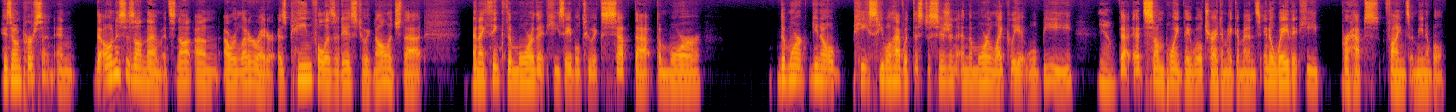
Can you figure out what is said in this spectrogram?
his own person and the onus is on them. It's not on our letter writer, as painful as it is to acknowledge that. And I think the more that he's able to accept that, the more, the more, you know, peace he will have with this decision and the more likely it will be Yeah. that at some point they will try to make amends in a way that he perhaps finds amenable.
